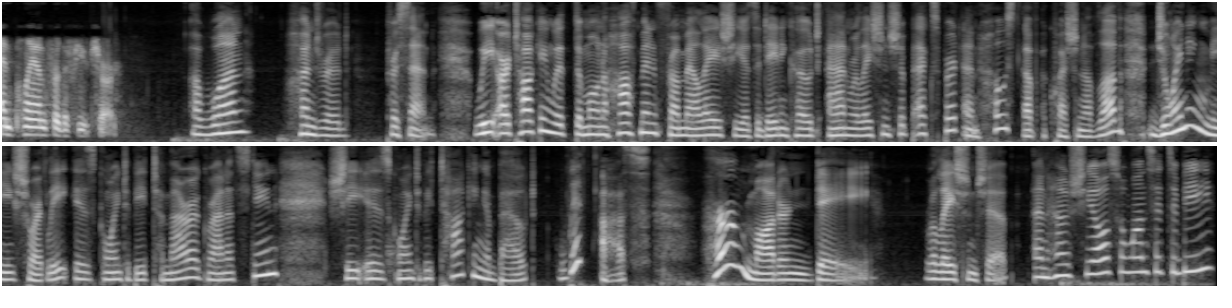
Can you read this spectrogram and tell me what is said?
and plan for the future. A 100%. We are talking with Damona Hoffman from LA. She is a dating coach and relationship expert and host of A Question of Love. Joining me shortly is going to be Tamara Granatstein. She is going to be talking about with us her modern day relationship and how she also wants it to be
